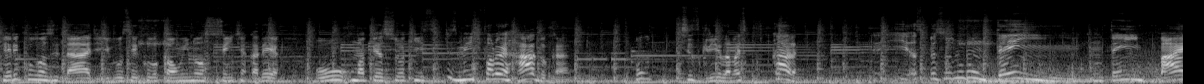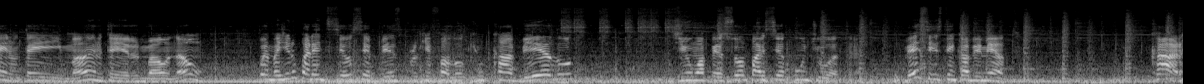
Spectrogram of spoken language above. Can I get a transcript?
periculosidade de você colocar um inocente na cadeia, ou uma pessoa que simplesmente falou errado, cara. Putz grila, mas, cara, e as pessoas não têm, não tem pai, não tem mãe, não tem irmão, não. Pô, imagina um parente seu ser preso porque falou que o cabelo de uma pessoa parecia com o de outra. Vê se isso tem cabimento. Cara,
